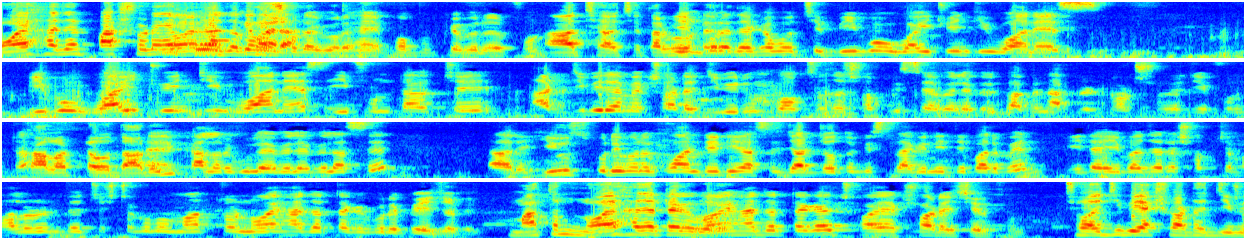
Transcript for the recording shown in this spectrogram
নয় হাজার পাঁচশো টাকা নয় হাজার ক্যামেরা পাঁচশো টাকা করে হ্যাঁ পপ আপ ক্যামেরার ফোন আচ্ছা আচ্ছা তারপর দেখা হচ্ছে one S Vivo Y twenty one S এই ফোনটা হচ্ছে আট জিবি র্যাম একশো আঠাশ জিবি রুম বক্স হাজার সবকিছু অ্যাভেলেবেল পাবেন আপনার ডট যে ফোনটা কালারটাও দারুণ। কালারগুলো অ্যাভেলেবেল আছে। আর হিউজ পরিমাণে কোয়ান্টিটি আছে যার যত পিস লাগে নিতে পারবেন। এটা এই বাজারে সবচেয়ে ভালো রেট দেওয়ার চেষ্টা করব মাত্র নয় হাজার টাকা করে পেয়ে যাবেন। মাত্র নয় হাজার টাকা নয় হাজার টাকায় ছয় একশো আঠাইশের ফোন ছয় জিবি একশো আঠাশ জিবি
